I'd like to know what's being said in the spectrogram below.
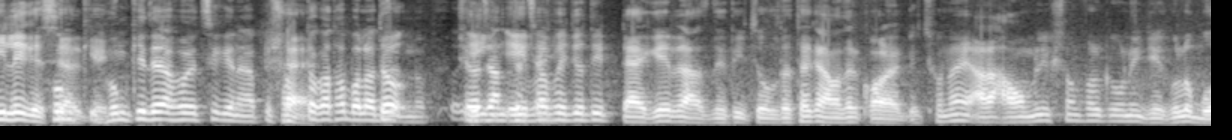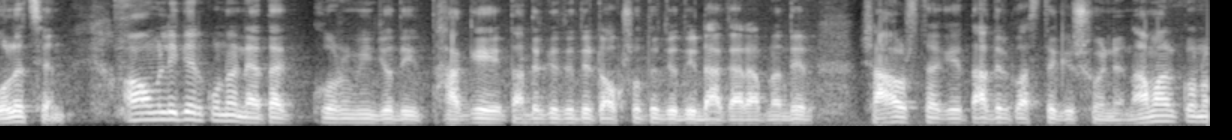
মিলে গেছে আর হুমকি কি। হুমকি দেওয়া হয়েছে কিনা? আপনি সত্য হ্যাঁ। কথা বলার জন্য। এইভাবে যদি ট্যাগের রাজনীতি চলতে থাকে আমাদের করার কিছু নাই। আর আওয়ামী লীগ সম্পর্কে উনি যেগুলো বলেছেন আওয়ামী লীগের কোনো নেতা কর্মী যদি থাকে তাদেরকে যদি টকশোতে যদি ডাকার আপনাদের সাহস থাকে তাদের কাছ থেকে শুনেন আমার কোনো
